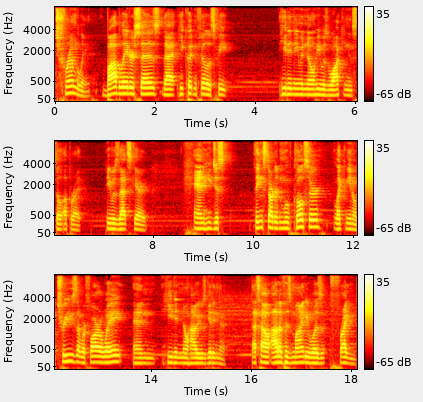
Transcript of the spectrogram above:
trembling. Bob later says that he couldn't feel his feet. He didn't even know he was walking and still upright. He was that scared. And he just, things started to move closer, like, you know, trees that were far away, and he didn't know how he was getting there. That's how out of his mind he was frightened.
